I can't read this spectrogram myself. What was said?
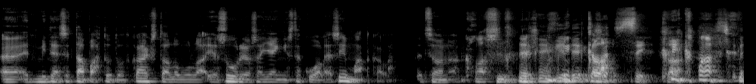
ää, että miten se tapahtuu 1800-luvulla, ja suuri osa jengistä kuolee siinä matkalla. Et se on klassinen. Klassikko. Peli.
